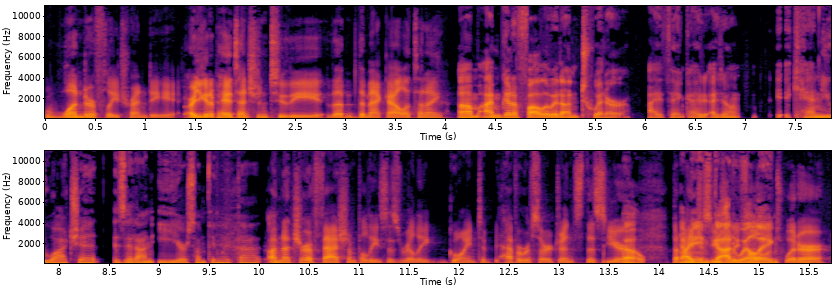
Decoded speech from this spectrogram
wonderfully trendy. Are you going to pay attention to the, the the Met Gala tonight? Um, I'm gonna follow it on Twitter. I think I, I don't. Can you watch it? Is it on E or something like that? I'm not sure if Fashion Police is really going to have a resurgence this year. Oh, but I I, mean, just God usually follow willing. Twitter.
